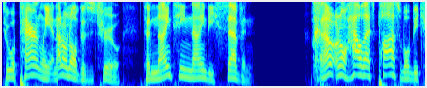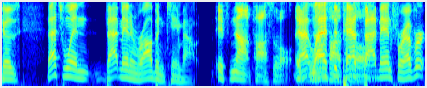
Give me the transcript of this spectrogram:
to apparently and i don't know if this is true to 1997 and I don't know how that's possible because that's when Batman and Robin came out. It's not possible. It's That not lasted past. Batman Forever?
